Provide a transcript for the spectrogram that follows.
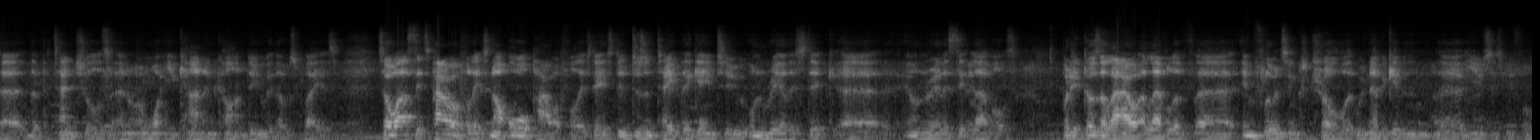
uh, the potentials, and, and what you can and can't do with those players. So whilst it's powerful, it's not all powerful. It's, it doesn't take the game to unrealistic, uh, unrealistic levels, but it does allow a level of uh, influence and control that we've never given uh, users before.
